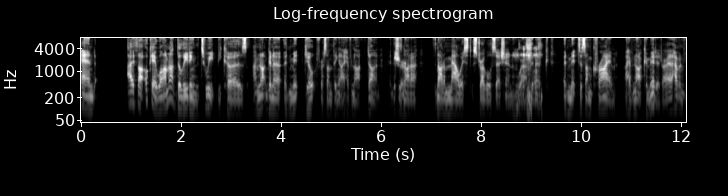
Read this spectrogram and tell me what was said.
And I thought, okay, well, I'm not deleting the tweet because I'm not going to admit guilt for something I have not done. Right? This sure. is not a it's not a Maoist struggle session where I'm going to admit to some crime I have not committed. Right? I haven't.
